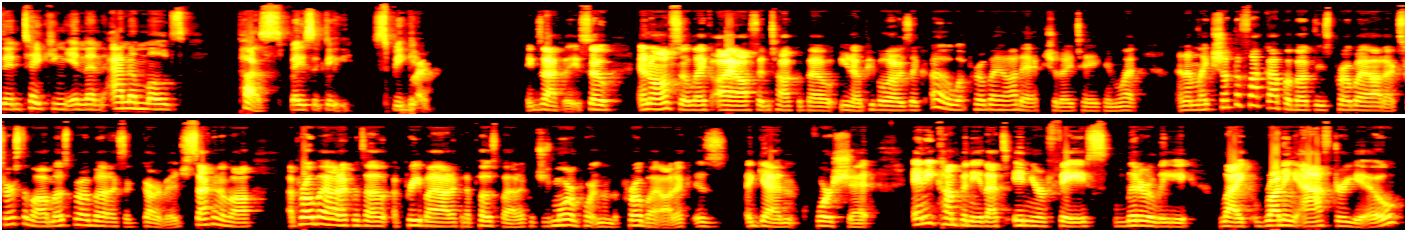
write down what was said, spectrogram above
then taking in an animal's pus, basically speaking. Right. Exactly. So, and also, like I often talk about, you know, people are always like, oh, what probiotic should I take and what? And I'm like, shut the fuck up about these probiotics. First of all, most probiotics are garbage. Second of all, a probiotic without a prebiotic and a postbiotic, which is more important than the probiotic, is again horseshit. Any company that's in your face, literally like running after you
